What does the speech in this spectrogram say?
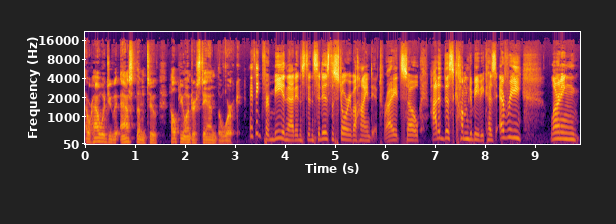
or how would you ask them to help you understand the work? I think for me in that instance, it is the story behind it, right? So, how did this come to be? Because every learning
